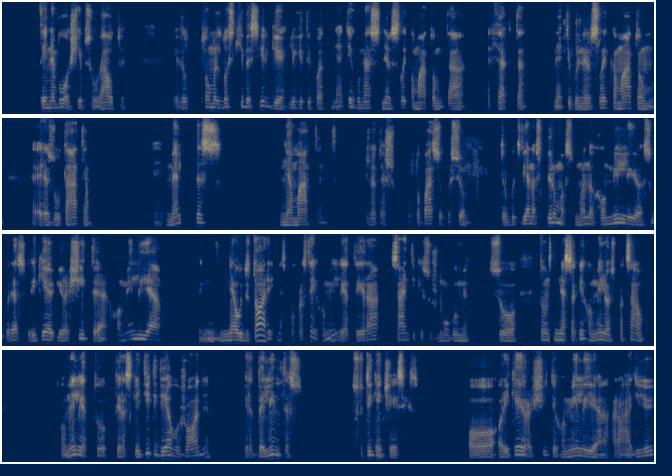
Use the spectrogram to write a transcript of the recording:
Tai nebuvo šiaip savo veltui. Ir dėl to maldos skydas irgi lygiai taip pat, net jeigu mes ne visą laiką matom tą efektą, net jeigu ne visą laiką matom rezultatą, meltis nematant, žinot, aš papasakosiu, turbūt vienas pirmas mano homilijos, kurias reikėjo įrašyti homiliją ne auditorijai, nes paprastai homilija tai yra santykis su žmogumi, su, tu nesakai homilijos pats savo. Homilija tu, tai yra skaityti Dievo žodį ir dalintis su tikinčiaisiais. O, o reikėjo įrašyti homiliją radijui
